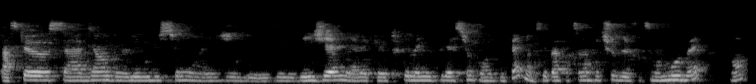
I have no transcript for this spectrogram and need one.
parce que ça vient de l'évolution des, des, gènes et avec toutes les manipulations qui ont été faites. Donc, c'est pas forcément quelque chose de forcément mauvais. Hein.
